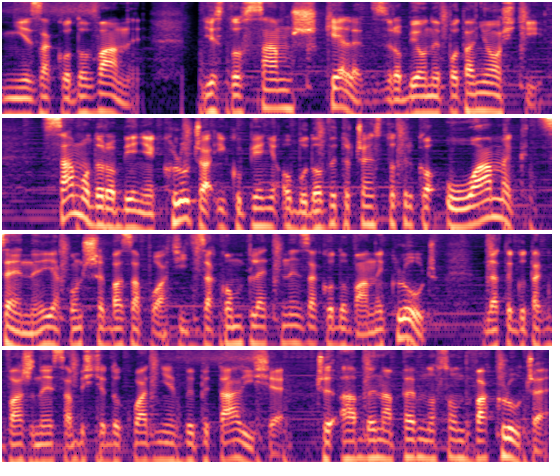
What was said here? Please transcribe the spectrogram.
niezakodowany. Jest to sam szkielet zrobiony po taniości. Samo dorobienie klucza i kupienie obudowy to często tylko ułamek ceny, jaką trzeba zapłacić za kompletny zakodowany klucz. Dlatego tak ważne jest, abyście dokładnie wypytali się, czy aby na pewno są dwa klucze,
